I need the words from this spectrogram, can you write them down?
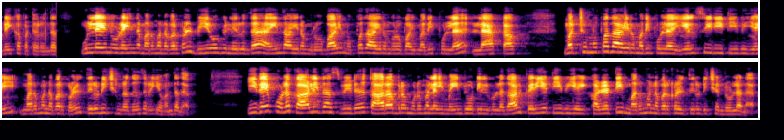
உடைக்கப்பட்டிருந்தது. உள்ளே நுழைந்த மர்ம நபர்கள் பீரோவில் இருந்த ஐந்தாயிரம் ரூபாய் முப்பதாயிரம் ரூபாய் மதிப்புள்ள லேப்டாப் மற்றும் முப்பதாயிரம் மதிப்புள்ள எல்சிடி டிவியை மர்ம நபர்கள் திருடிச் சென்றது தெரிய வந்தது. இதேபோல காளிதாஸ் வீடு தாராபுரம் உடுமலை மெயின் ரோட்டில் உள்ளதால் பெரிய டிவியை கழட்டி மர்ம நபர்கள் திருடிச் சென்றுள்ளனர்.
